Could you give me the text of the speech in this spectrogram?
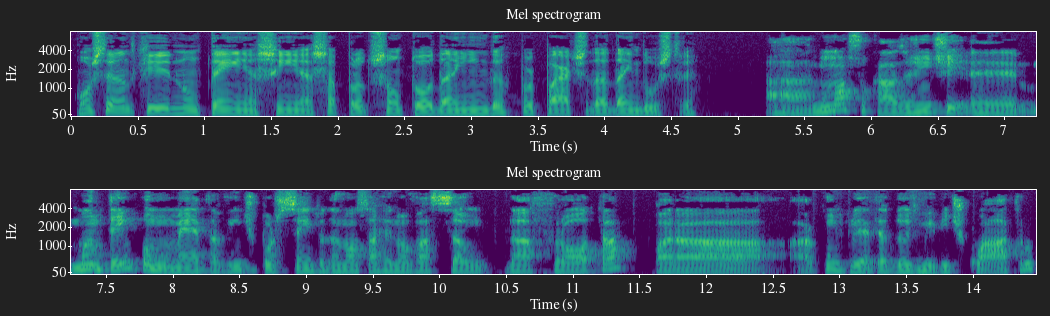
considerando que não tem assim essa produção toda ainda por parte da, da indústria? Ah, no nosso caso, a gente é, mantém como meta 20% da nossa renovação da frota para concluir até 2024,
